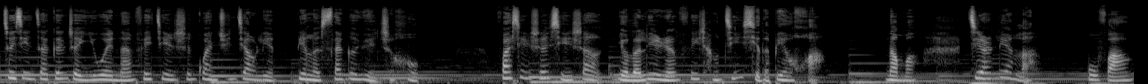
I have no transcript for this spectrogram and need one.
最近在跟着一位南非健身冠军教练练了三个月之后，发现身形上有了令人非常惊喜的变化。那么，既然练了，不妨。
